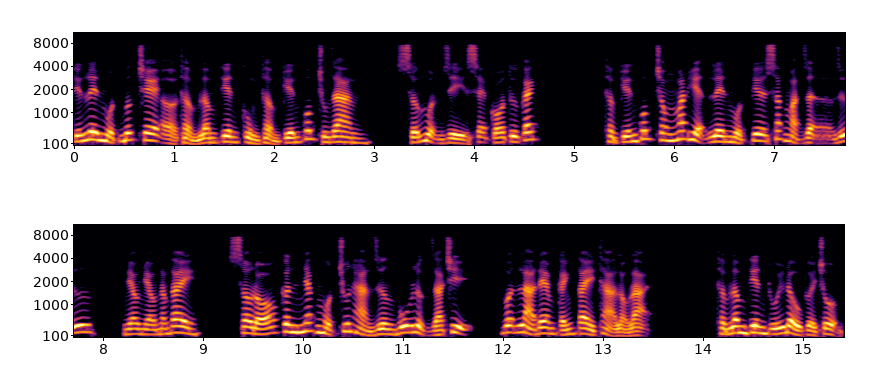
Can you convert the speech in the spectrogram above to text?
tiến lên một bước che ở thẩm lâm tiên cùng thẩm kiến quốc trung gian, sớm muộn gì sẽ có tư cách. Thẩm kiến quốc trong mắt hiện lên một tia sắc mặt giận dữ, nheo nheo nắm tay, sau đó cân nhắc một chút Hàn Dương vũ lực giá trị, vẫn là đem cánh tay thả lỏng lại. Thẩm lâm tiên túi đầu cười trộm,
